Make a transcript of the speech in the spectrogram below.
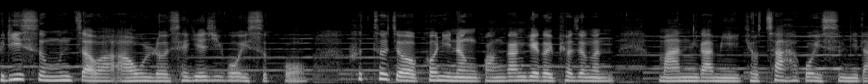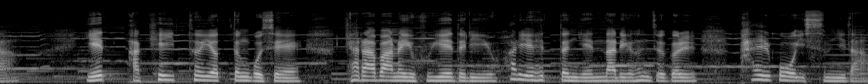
그리스 문자와 아울러 새겨지고 있었고 흩어져 거니는 관광객의 표정은 만감이 교차하고 있습니다. 옛 아케이트였던 곳에 캐라반의 후예들이 화려했던 옛날의 흔적을 팔고 있습니다.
